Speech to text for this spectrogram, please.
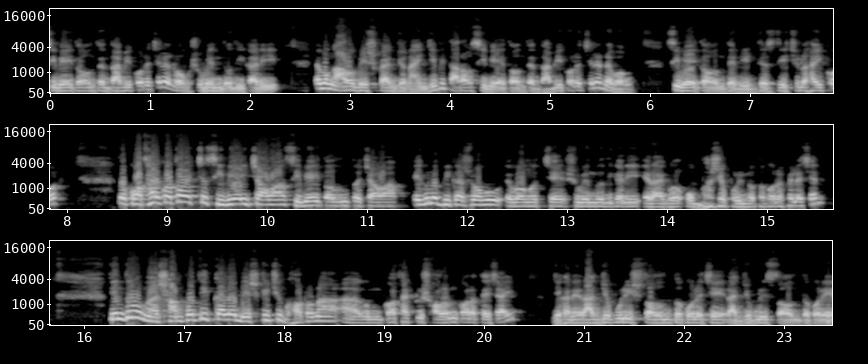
সিবিআই তদন্তের দাবি করেছিলেন এবং শুভেন্দু অধিকারী এবং আরও বেশ কয়েকজন আইনজীবী, তারাও সিবিআই তদন্তের দাবি করেছিলেন এবং সিবিআই তদন্তের নির্দেশ দিয়েছিল হাইকোর্ট। তো কথায় কথা হচ্ছে সিবিআই চাওয়া সিবিআই তদন্ত চাওয়া, এগুলো বিকাশবাবু এবং হচ্ছে শুভেন্দু অধিকারী এরা একবার অভ্যাসে পরিণত করে ফেলেছেন। কিন্তু সাম্প্রতিককালে বেশ কিছু ঘটনা কথা একটু স্মরণ করাতে চাই, যেখানে রাজ্য পুলিশ তদন্ত করেছে, রাজ্য পুলিশ তদন্ত করে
